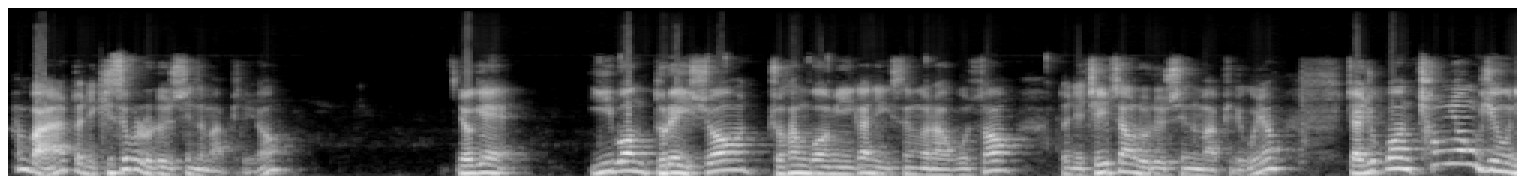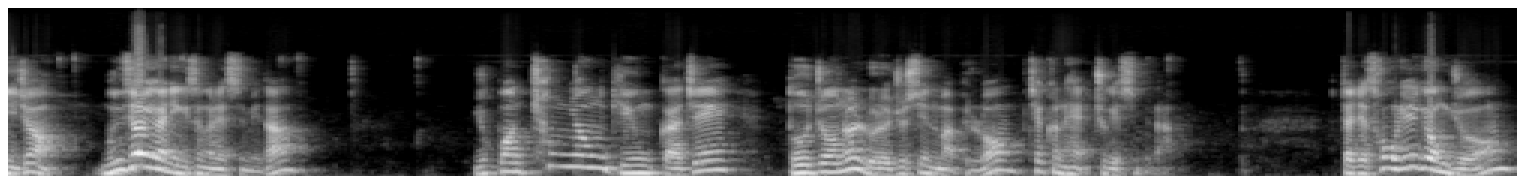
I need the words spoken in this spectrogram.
한 발 또 이제 기습을 노려줄 수 있는 마필이에요. 여기에 2번 드레이쇼 조상범이가 기승을 하고서 또 이제 재입상을 노릴 수 있는 마필이고요. 자, 6번 청룡기운이죠. 문세영이가 기승을 했습니다. 6번 청룡기운까지 도전을 노려줄 수 있는 마필로 체크는 해 주겠습니다. 자, 이제 서울 1경주.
